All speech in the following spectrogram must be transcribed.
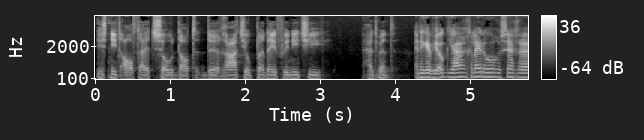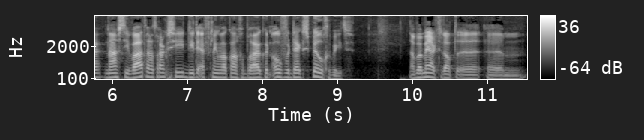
is niet altijd zo dat de ratio per definitie het wint. En ik heb je ook jaren geleden horen zeggen, naast die waterattractie die de Efteling wel kan gebruiken, een overdekt speelgebied. Nou, we merkten dat uh, um,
